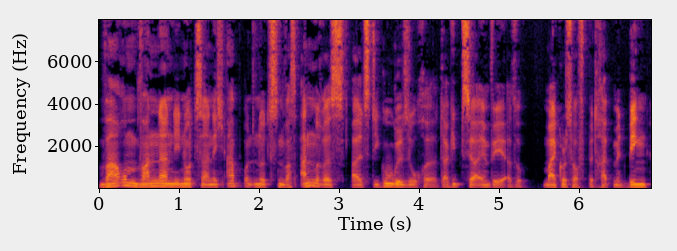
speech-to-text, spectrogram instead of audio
warum wandern die Nutzer nicht ab und nutzen was anderes als die Google-Suche? Da gibt's ja irgendwie, also Microsoft betreibt mit Bing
